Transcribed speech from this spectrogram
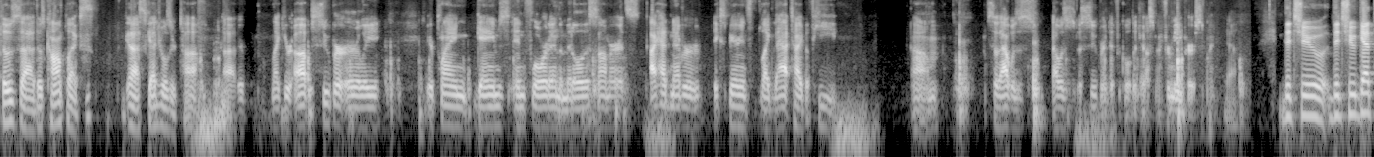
those uh, those complex uh, schedules are tough. Uh, they're like you're up super early. You're playing games in Florida in the middle of the summer. It's I had never experienced like that type of heat. Um, so that was that was a super difficult adjustment for me personally. Yeah. Did you did you get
